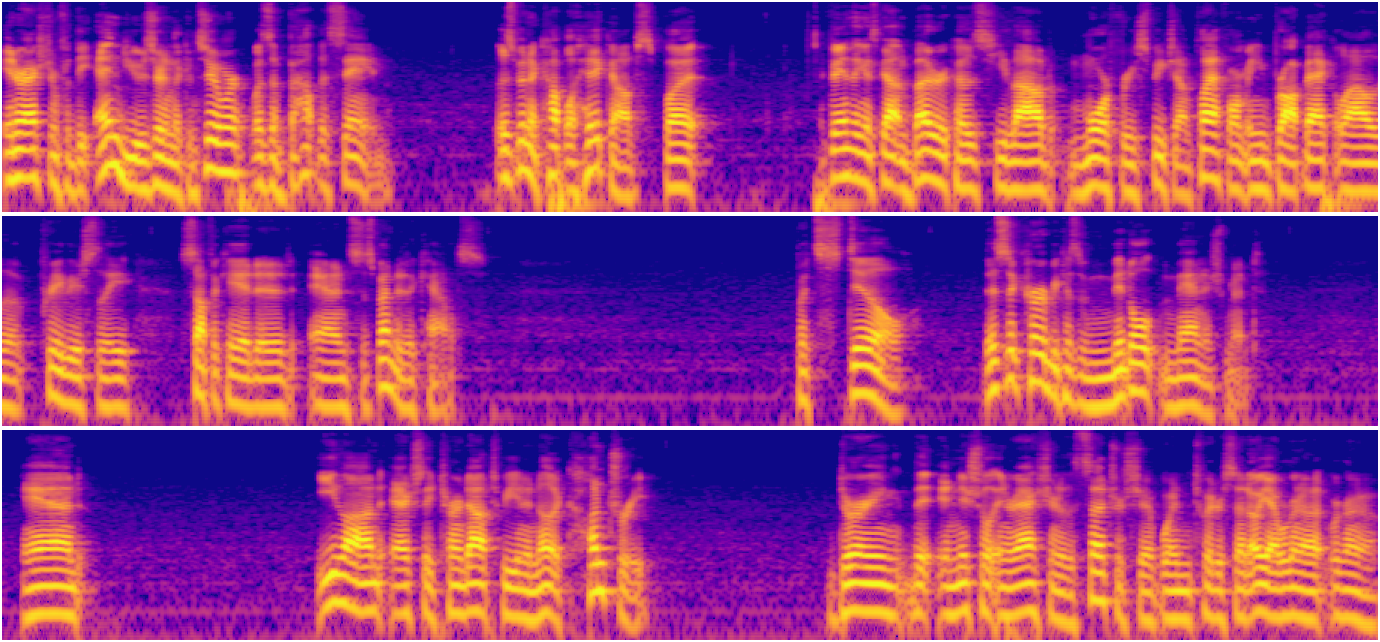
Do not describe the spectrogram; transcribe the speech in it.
interaction for the end user and the consumer was about the same. There's been a couple of hiccups, but if anything, it's gotten better because he allowed more free speech on the platform and he brought back a lot of the previously suffocated and suspended accounts. But still, This occurred because of middle management. And Elon actually turned out to be in another country during the initial interaction of the censorship when Twitter said, "Oh yeah, we're gonna we're gonna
